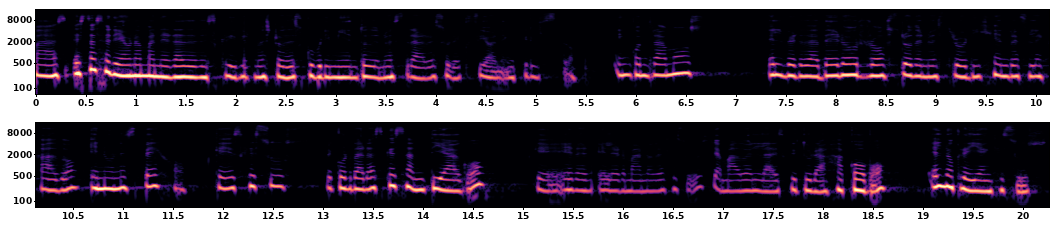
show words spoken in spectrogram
Mas esta sería una manera de describir nuestro descubrimiento de nuestra resurrección en Cristo. Encontramos el verdadero rostro de nuestro origen reflejado en un espejo, que es Jesús. Recordarás que Santiago, que era el hermano de Jesús, llamado en la escritura Jacobo, él no creía en Jesús.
